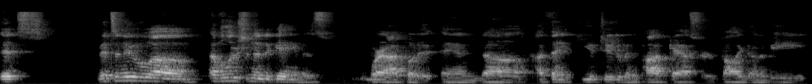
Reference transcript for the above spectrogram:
it's it's a new uh, evolution in the game is where I put it, and uh, I think YouTube and podcasts are probably going to be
